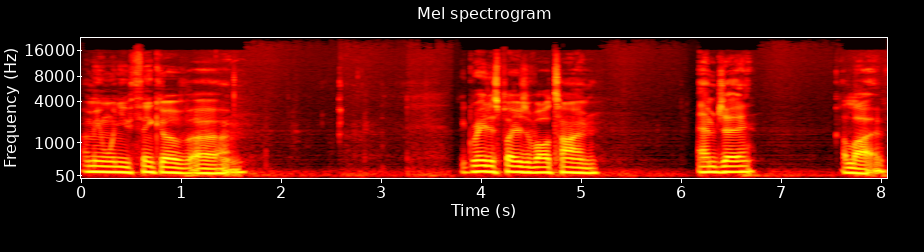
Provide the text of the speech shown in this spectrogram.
I mean, when you think of um, the greatest players of all time, MJ, alive,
